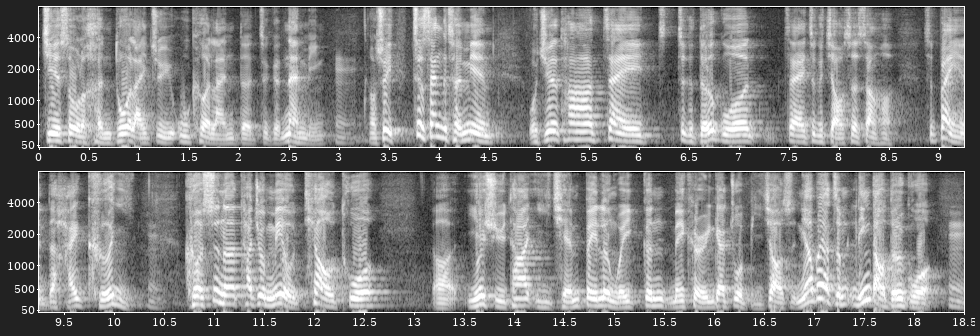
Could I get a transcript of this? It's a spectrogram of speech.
接受了很多来自于乌克兰的这个难民。嗯，啊，所以这三个层面，我觉得他在这个德国在这个角色上哈，是扮演的还可以。嗯，可是呢，他就没有跳脱。呃，也许他以前被认为跟梅克尔应该做比较是，你要不要怎么领导德国？嗯，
